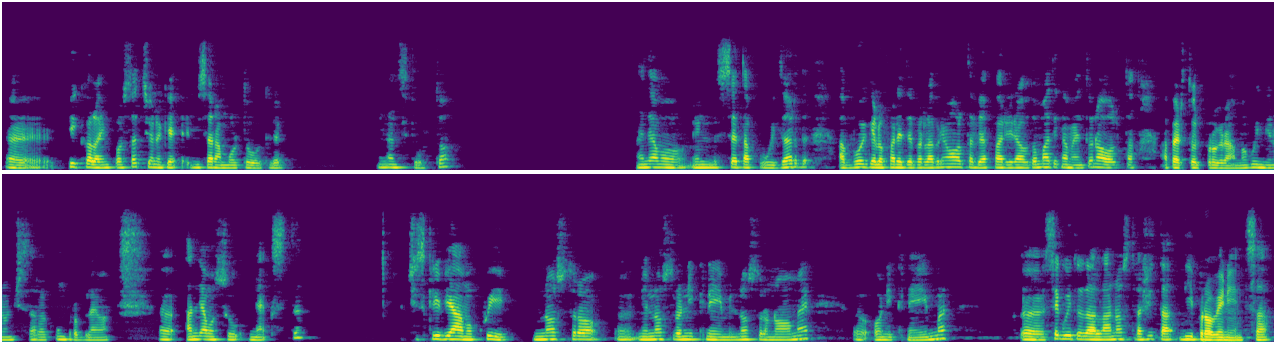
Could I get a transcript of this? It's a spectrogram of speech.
eh, piccola impostazione che vi sarà molto utile. Innanzitutto andiamo nel setup wizard. A voi che lo farete per la prima volta vi apparirà automaticamente una volta aperto il programma quindi non ci sarà alcun problema. Eh, andiamo su next ci scriviamo qui il nostro, eh, nel nostro nickname il nostro nome eh, o nickname eh, seguito dalla nostra città di provenienza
